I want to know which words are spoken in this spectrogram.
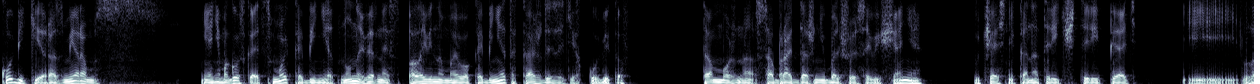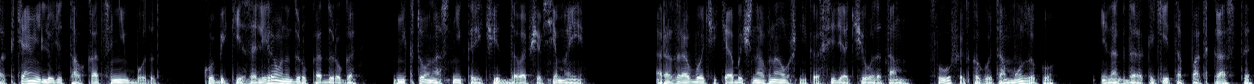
Кубики размером с я не могу сказать с мой кабинет, но, наверное, с половины моего кабинета, каждый из этих кубиков, там можно собрать даже небольшое совещание участника на 3, 4, 5, и локтями люди толкаться не будут. Кубики изолированы друг от друга, никто у нас не кричит, да вообще все мои разработчики обычно в наушниках сидят, чего-то там слушают, какую-то музыку, иногда какие-то подкасты.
